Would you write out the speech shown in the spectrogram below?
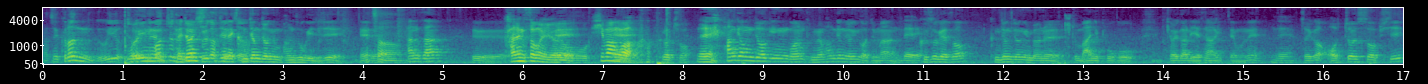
어차피 그런 의- 저희는 이번 주는 대전. 시즌의 긍정적인 방송이지. 예. 그쵸. 항상 그 가능성을 열고 희망과 네, 그렇죠. 네. 환경적인 건 분명 환경적인 거지만 네. 그 속에서 긍정적인 면을 좀 많이 보고 결과를 예상하기 때문에 네. 저희가 어쩔 수 없이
